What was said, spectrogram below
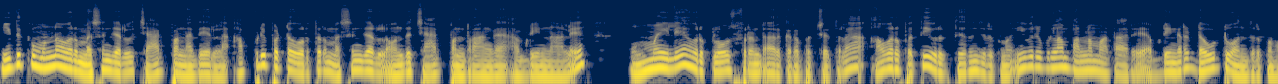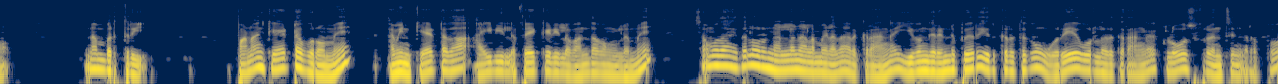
இதுக்கு முன்னே அவர் மெசஞ்சரில் சேட் பண்ணதே இல்லை. அப்படிப்பட்ட ஒருத்தர் மெசஞ்சரில் வந்து சேட் பண்ணுறாங்க அப்படின்னாலே உண்மையிலேயே அவர் க்ளோஸ் ஃப்ரெண்டாக இருக்கிற பட்சத்தில் அவரை பற்றி இவருக்கு தெரிஞ்சிருக்கணும். இவர் இப்படிலாம் பண்ண மாட்டார் அப்படிங்கிற டவுட்டு வந்திருக்கணும். நம்பர் த்ரீ பணம் கேட்டவருமே ஐ மீன் கேட்டதா ஐடியில் ஃபேக் ஐடியில் வந்தவங்களுமே சமுதாயத்தில் ஒரு நல்ல நிலமையில தான் இருக்கிறாங்க. இவங்க ரெண்டு பேரும் இருக்கிறதுக்கும் ஒரே ஊரில் இருக்கிறாங்க க்ளோஸ் ஃப்ரெண்ட்ஸுங்கிறப்போ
